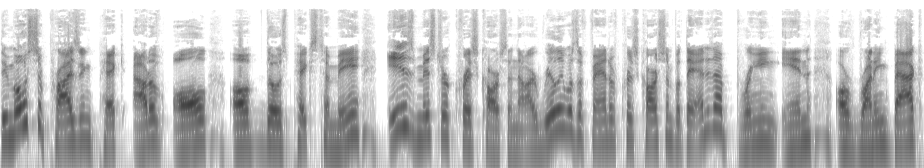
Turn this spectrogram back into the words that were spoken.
The most surprising pick out of all of those picks to me is Mr. Chris Carson. Now, I really was a fan of Chris Carson, but they ended up bringing in a running back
